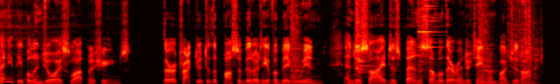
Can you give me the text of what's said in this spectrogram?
Many people enjoy slot machines. They're attracted to the possibility of a big win and decide to spend some of their entertainment budget on it.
